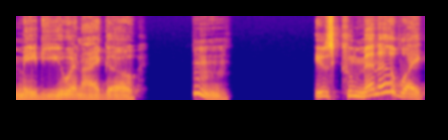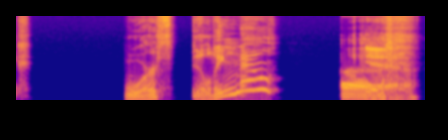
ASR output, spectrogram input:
made you and I go, hmm, is Kumena like worth building now? Uh, yeah.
